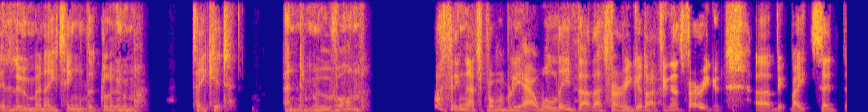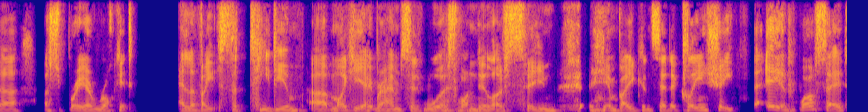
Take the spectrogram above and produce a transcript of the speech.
illuminating the gloom. Take it and move on. I think that's probably how we'll leave that. That's very good. I think that's very good. Uh, Vic Bates said uh, Asprilla rocket elevates the tedium. Uh, Mikey Abraham said, worst 1 0 I've seen. Ian Bacon said, a clean sheet. Uh, Ian, well said.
